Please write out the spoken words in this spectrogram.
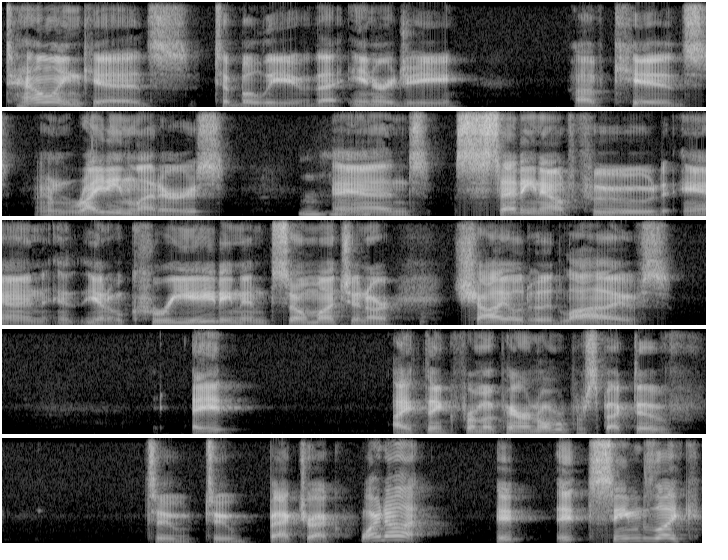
telling kids to believe that energy of kids and writing letters Mhm. and setting out food and, you know creating and so much in our childhood lives it i think from a paranormal perspective to to backtrack why not it it seems like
